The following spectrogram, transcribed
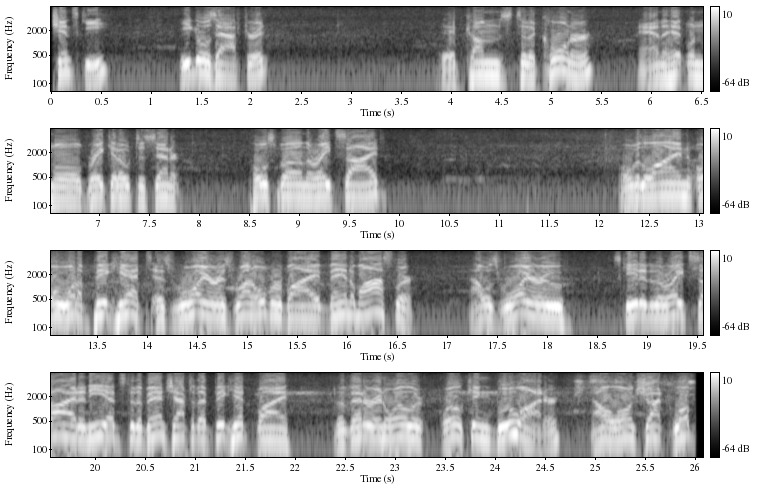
Chinsky. He goes after it. It comes to the corner, and the Hitmen will break it out to center. Postma on the right side. Over the line. Oh, what a big hit as Royer is run over by Van de Mosselaer. That was Royer who skated to the right side, and he heads to the bench after that big hit by the veteran Oil, Oil King Blue Liner. Now a long shot club.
